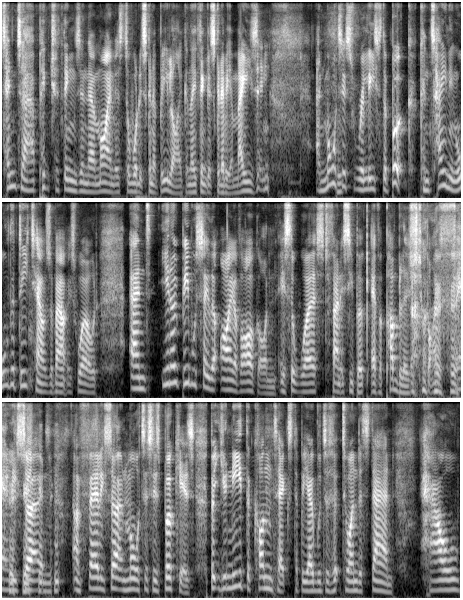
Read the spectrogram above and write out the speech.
tend to picture things in their mind as to what it's going to be like, and they think it's going to be amazing. And Mortiis released a book containing all the details about his world. And, you know, people say that Eye of Argon is the worst fantasy book ever published, but I'm fairly certain, I'm fairly certain Mortiis's book is. But you need the context to be able to, to understand how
